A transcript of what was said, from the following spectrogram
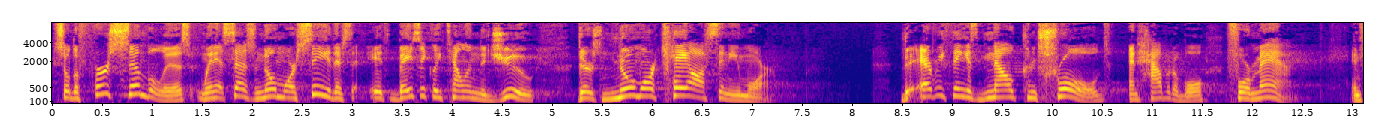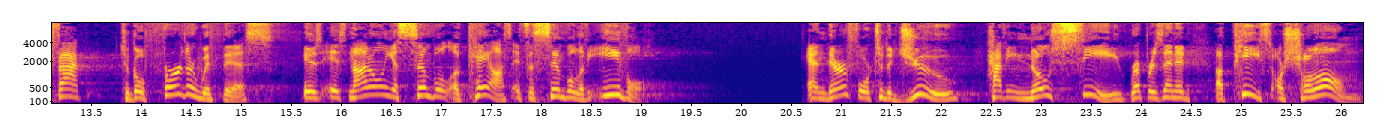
So the first symbol is when it says no more sea, it's basically telling the Jew there's no more chaos anymore. Everything is now controlled and habitable for man. In fact, to go further with this is it's not only a symbol of chaos, it's a symbol of evil. And therefore, to the Jew, having no sea represented a peace or shalom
